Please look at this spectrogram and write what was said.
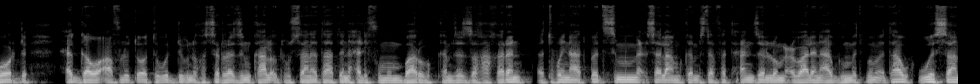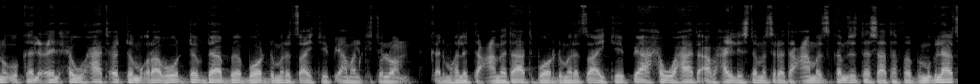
ቦርድ፣ ሕጋዊ ኣፍልጦ እቲ ውድብ ንክስረዝን ካልኦት ውሳነታትን ኣሕሊፉ ምንባሩ ከም ዘዘኻኸረን እቲ ኹናት በቲ ስምምዕ ሰላም ከም ዝተፈትሐን ዘሎ ምዕባለን ኣብ ግምት ብምእታው ውሳንኡ ከልዕል ህወሓት ሕቶ ምቕራቡ ደብዳበ ቦርድ ምርጻ ኢትዮጵያ ኣመልኪቱ'ሎ። ቅድሚ ክልተ ዓመታት ቦርድ ምርጻ ኢትዮጵያ ህወሓት ኣብ ሓይሊ ዝተመስረተ ዓመጽ ከም ዝተሳተፈ ብምግላጽ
